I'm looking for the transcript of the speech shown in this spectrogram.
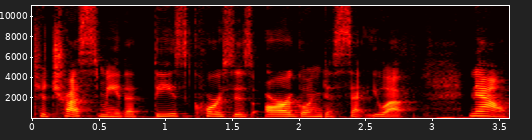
to trust me that these courses are going to set you up. Now,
